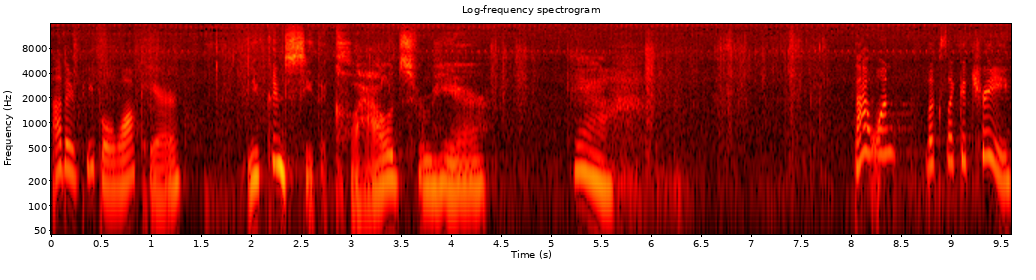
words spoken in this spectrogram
Other people walk here. You can see the clouds from here. Yeah. That one looks like a tree.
